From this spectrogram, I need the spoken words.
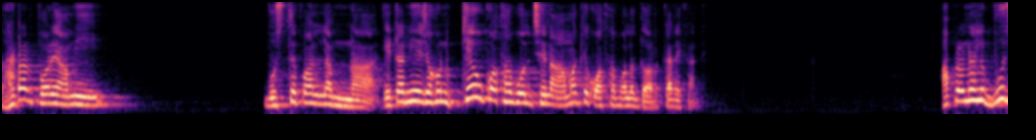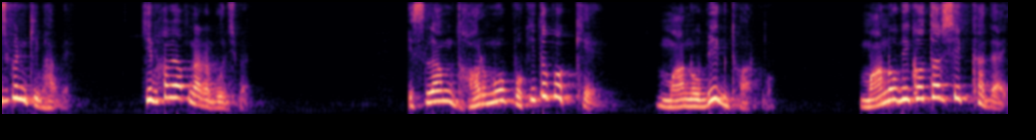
ঘাটার পরে আমি বুঝতে পারলাম, না, এটা নিয়ে যখন কেউ কথা বলছে না, আমাকে কথা বলা দরকার এখানে। আপনারা নাহলে বুঝবেন কীভাবে? কীভাবে আপনারা বুঝবেন? ইসলাম ধর্ম প্রকৃতপক্ষে মানবিক ধর্ম। মানবিকতার শিক্ষা দেয়,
